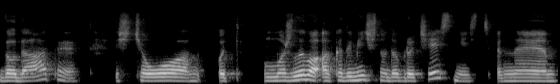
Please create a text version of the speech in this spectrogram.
додати, що от можливо академічна доброчесність не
